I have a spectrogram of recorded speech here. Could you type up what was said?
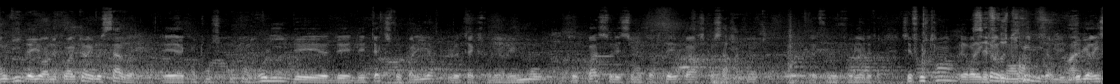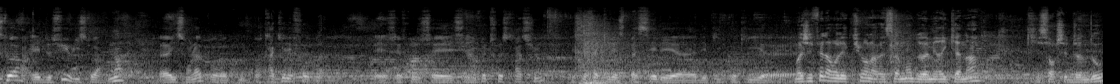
on dit d'ailleurs à nos correcteurs ils le savent. Et quand on, quand on relit des, des, des textes, faut pas lire le texte, faut lire les mots. Faut pas se laisser emporter par ce que ça raconte. Il faut, faut lire les. C'est frustrant. Les relecteurs ils ont envie de lire, de Ouais. lire l'histoire et de suivre l'histoire. Non, Euh, ils sont là pour, pour traquer les fautes. Et c'est un peu de frustration. Et c'est ça qui laisse passer des, euh, des petites coquilles. euh, Moi j'ai fait la relecture là récemment de Americana qui sort chez John Doe,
